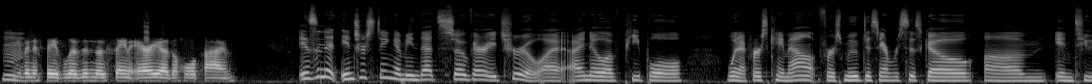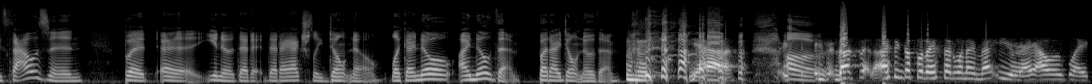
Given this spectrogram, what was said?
hmm. even if they've lived in the same area the whole time. Isn't it interesting? I mean, that's so very true. I, I know of people when I first came out, first moved to San Francisco um, in 2000 but uh, you know that that I actually don't know. Like I know I know them, but I don't know them. Mm-hmm. yeah, uh, that's. I think that's what I said when I met you. Right? I was like,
